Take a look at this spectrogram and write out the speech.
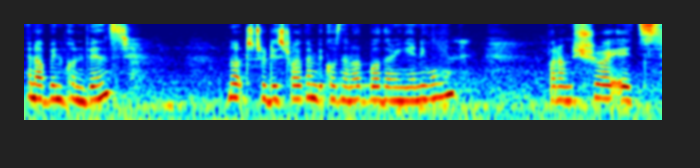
and I've been convinced not to destroy them because they're not bothering anyone but I'm sure it's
